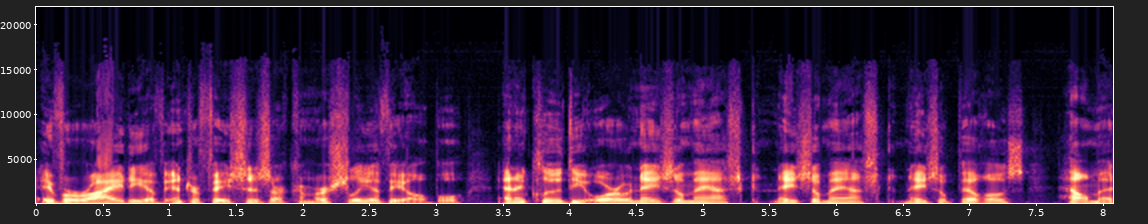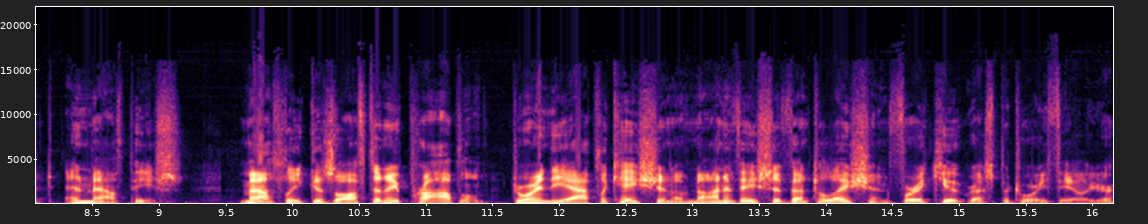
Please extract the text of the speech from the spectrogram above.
A variety of interfaces are commercially available and include the oronasal mask, nasal mask, nasal pillows, helmet, and mouthpiece. Mouth leak is often a problem during the application of non invasive ventilation for acute respiratory failure,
